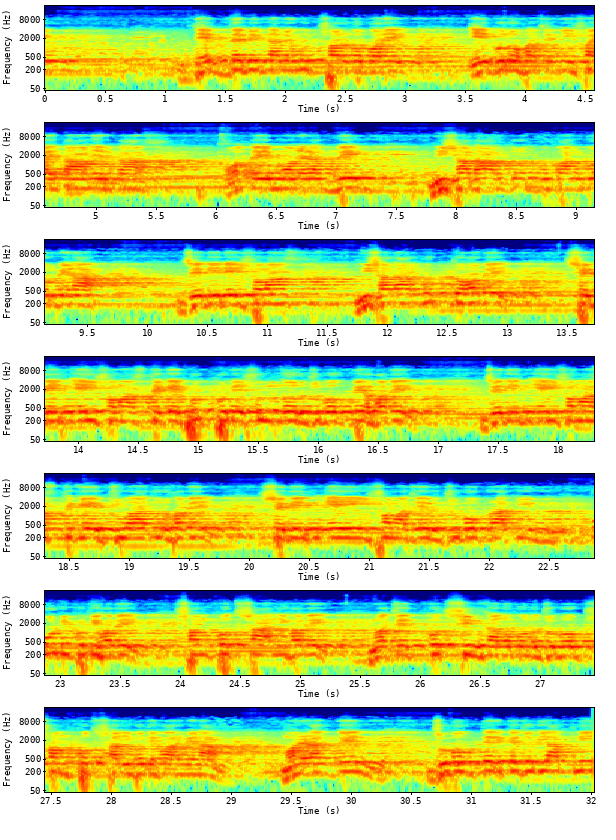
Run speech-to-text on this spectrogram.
দেবদেবীর নামে উৎসর্গ করে, এগুলো হচ্ছে কি শয়তানের কাজ। অতএব মনে রাখবে, নিষাদার দ্রব্য পান করবে না। যেদিন এই সমাজ নিষাদার মুক্ত হবে, সেদিন এই সমাজ থেকে ফুটফুটে সুন্দর যুবক বের হবে। যেদিন এই সমাজ থেকে জুয়া দূর হবে, সেদিন এই সমাজের যুবকরা কি কোটিপতি হবে, সম্পদশালী হবে? নচেত কচ্ছিন কালো কোনো যুবক সম্পদশালী হতে পারবে না। মনে রাখবেন, যুবকদেরকে যদি আপনি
